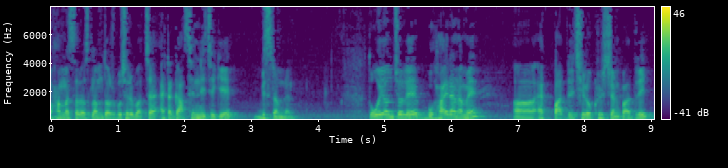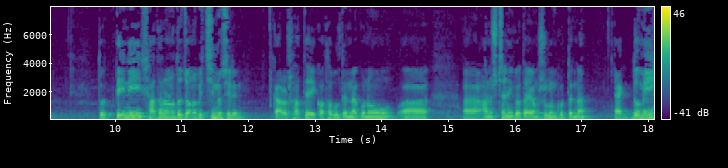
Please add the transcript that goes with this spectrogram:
মোহাম্মদ সাল্লাহ আসলাম দশ বছরের বাচ্চা একটা গাছের নিচে গিয়ে বিশ্রাম নেন। তো ওই অঞ্চলে বুহাইরা নামে এক পাদ্রী ছিল, খ্রিস্টান পাদ্রী। তো তিনি সাধারণত জনবিচ্ছিন্ন ছিলেন। কারও সাথে কথা বলতেন না, কোনো আনুষ্ঠানিকতায় অংশগ্রহণ করতেন না। একদমই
